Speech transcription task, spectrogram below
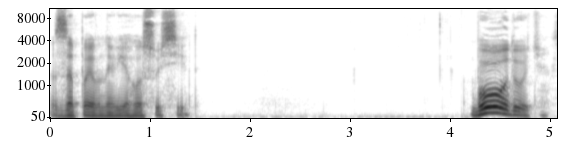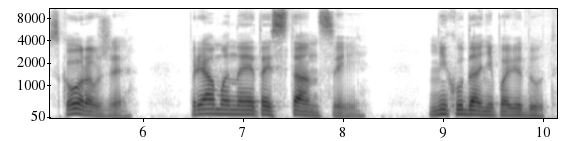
запевнив його сусід. Будуть, скоро вже. Прямо на этой станції. Нікуди не поведуть.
